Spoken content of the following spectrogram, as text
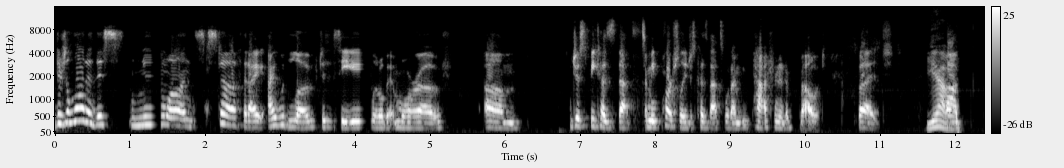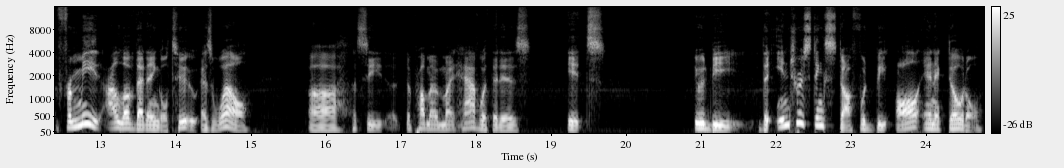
there's a lot of this nuanced stuff that i i would love to see a little bit more of um just because that's i mean partially just because that's what i'm passionate about but Yeah, but for me, I love that angle too, as well. Uh, let's see. The problem I might have with it is, it's it would be the interesting stuff would be all anecdotal,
